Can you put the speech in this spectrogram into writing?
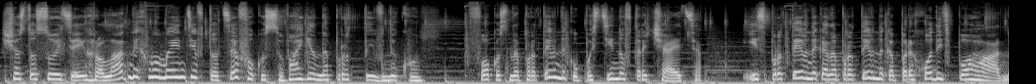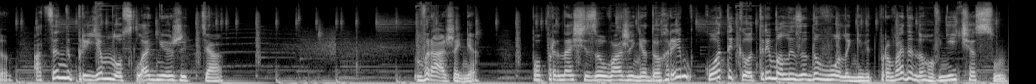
Що стосується ігроладних моментів, то це фокусування на противнику. Фокус на противнику постійно втрачається. І з противника на противника переходить погано, а це неприємно ускладнює життя. Враження. Попри наші зауваження до гри, котики отримали задоволення від проведеного в ній часу,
